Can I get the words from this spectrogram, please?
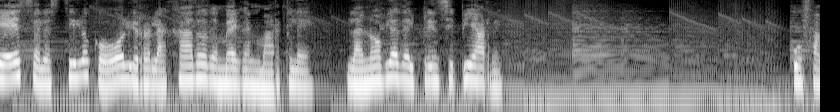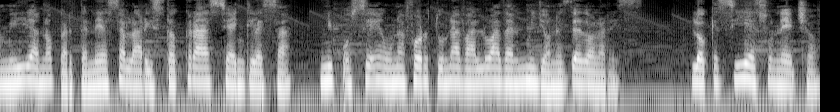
que es el estilo cool y relajado de Meghan Markle, la novia del príncipe Harry. Su familia no pertenece a la aristocracia inglesa, ni posee una fortuna evaluada en millones de dólares. Lo que sí es un hecho,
